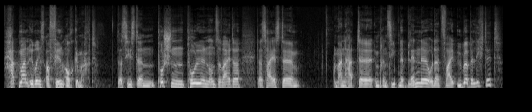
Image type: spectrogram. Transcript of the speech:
Hat man übrigens auf Film auch gemacht. Das hieß dann Pushen, Pullen und so weiter. Das heißt, äh, man hat äh, im Prinzip eine Blende oder zwei überbelichtet,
